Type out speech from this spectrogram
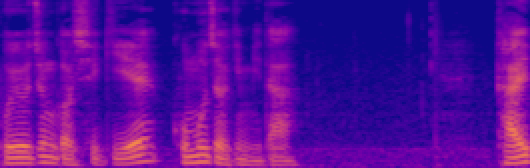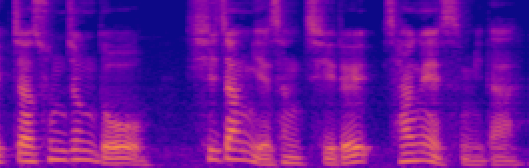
보여준 것이기에 고무적입니다. 가입자 순증도 시장 예상치를 상회했습니다.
